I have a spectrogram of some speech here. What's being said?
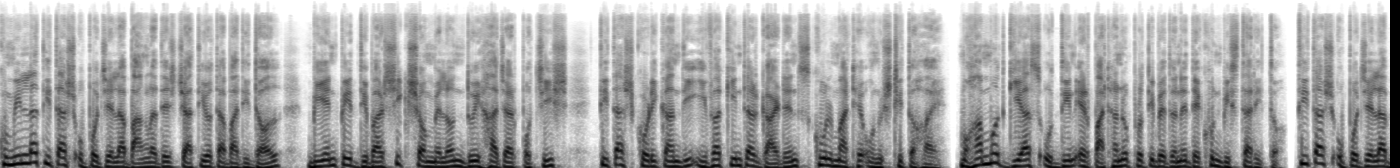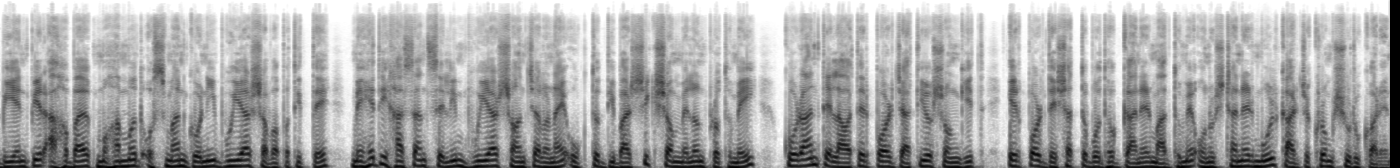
কুমিল্লা তিতাস উপজেলা বাংলাদেশ জাতীয়তাবাদী দল বিএনপির দ্বিবার্ষিক সম্মেলন দুই হাজার পঁচিশ Titas Korikandi Eva kindergarten school মাঠে অনুষ্ঠিত হয়। মোহাম্মদ গিয়াস উদ্দিন এর পাঠানো প্রতিবেদনে দেখুন বিস্তারিত। তিতাস উপজেলা বিএনপির আহ্বায়ক মোহাম্মদ ওসমান গনি ভুইয়ার সভাপতিত্বে মেহেদি হাসান সেলিম ভুইয়ার সঞ্চালনায় উক্ত দ্বিবার্ষিক সম্মেলন প্রথমেই কোরআন তেলাওয়াতের পর জাতীয় সংগীত, এরপর দেশাত্মবোধক গানের মাধ্যমে অনুষ্ঠানের মূল কার্যক্রম শুরু করেন।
